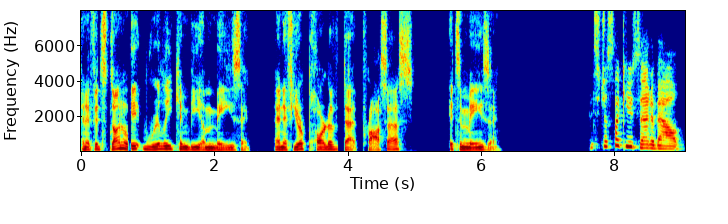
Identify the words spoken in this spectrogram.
And if it's done, it really can be amazing. And if you're part of that process, it's amazing. It's just like you said about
